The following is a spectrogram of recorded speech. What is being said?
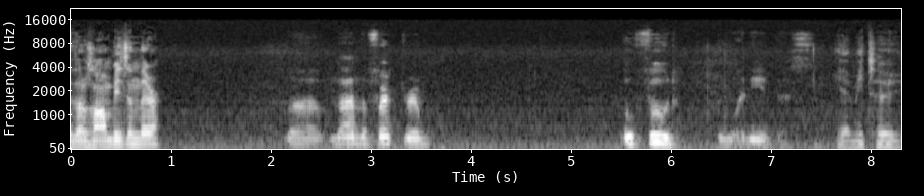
Are there zombies in there? Uh, not in the first room. Ooh, food. Ooh, I need this. Yeah, me too.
